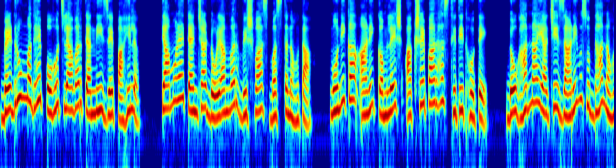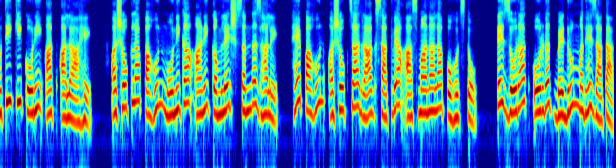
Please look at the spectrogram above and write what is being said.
बेडरूममध्ये पोहोचल्यावर त्यांनी जे पाहिलं त्यामुळे त्यांच्या डोळ्यांवर विश्वास बसत नव्हता. मोनिका आणि कमलेश आक्षेपार्ह स्थितीत होते. दोघांना याची जाणीवसुद्धा नव्हती की कोणी आत आलं आहे. अशोकला पाहून मोनिका आणि कमलेश सन्न झाले. हे पाहून अशोकचा राग सातव्या आसमानाला पोहोचतो. ते जोरात ओरडत बेडरूममध्ये जातात.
